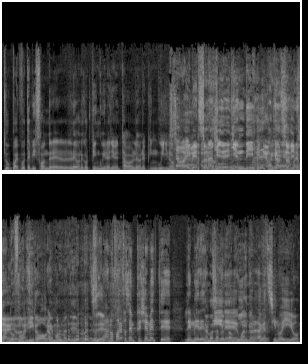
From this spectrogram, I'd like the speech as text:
Tu poi potevi fondere il leone col pinguino e diventava un leone pinguino. Sono i personaggi dei D&D. È un cazzo di quando dai. fondi Pokémon, tipo, le Sì. Hanno fatto semplicemente le merendine quando ero ragazzino io.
